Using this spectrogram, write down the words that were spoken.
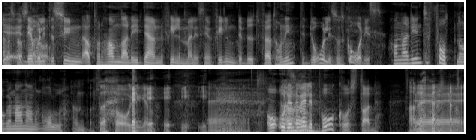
hennes eh, det var roll. lite synd att hon hamnade i den filmen i sin filmdebut för att hon är inte dålig som skådis. Hon hade ju inte fått någon annan roll. Antagligen. eh, och och den är väldigt påkostad. Ja, det är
